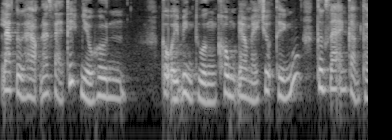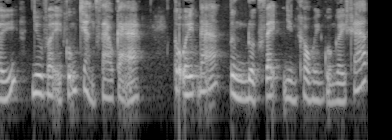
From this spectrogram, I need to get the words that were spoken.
La Tử Hạo đã giải thích nhiều hơn. Cậu ấy bình thường không đeo máy trợ thính. Thực ra anh cảm thấy như vậy cũng chẳng sao cả. Cậu ấy đã từng được dạy nhìn khẩu hình của người khác.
